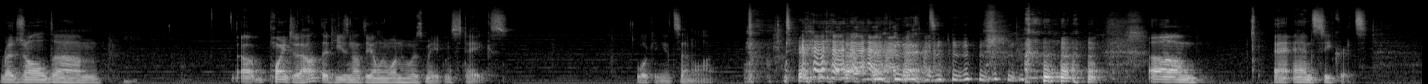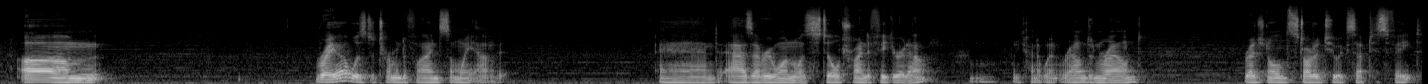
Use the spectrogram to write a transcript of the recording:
Reginald um, uh, pointed out that he's not the only one who has made mistakes. Looking at Sen a lot. um, a- and, secrets. Um, Rhea was determined to find some way out of it. And as everyone was still trying to figure it out, we kind of went round and round. Reginald started to accept his fate.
